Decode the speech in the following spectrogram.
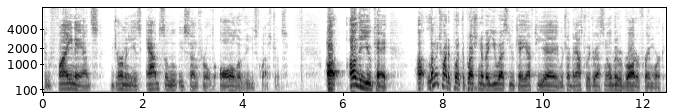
to finance, Germany is absolutely central to all of these questions. Uh, on the UK, uh, let me try to put the question of a U.S.-UK FTA, which I've been asked to address, in a little bit of a broader framework.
